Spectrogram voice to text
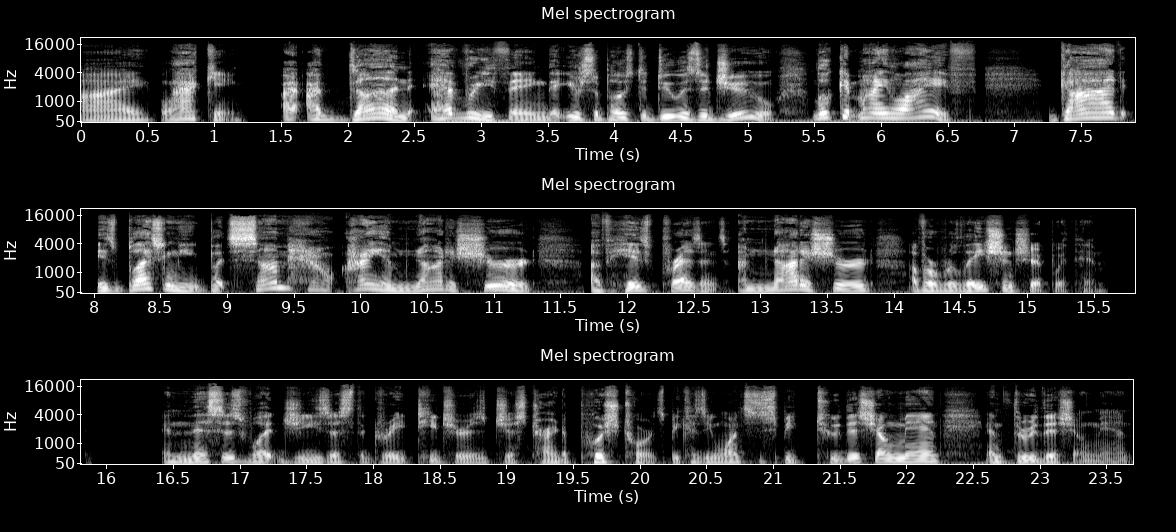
I lacking? I, have done everything that you're supposed to do as a Jew. Look at my life. God is blessing me, but somehow I am not assured of His presence. I'm not assured of a relationship with Him. And this is what Jesus, the great teacher, is just trying to push towards because he wants to speak to this young man and through this young man.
